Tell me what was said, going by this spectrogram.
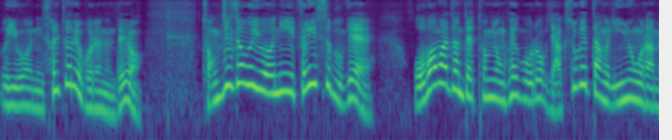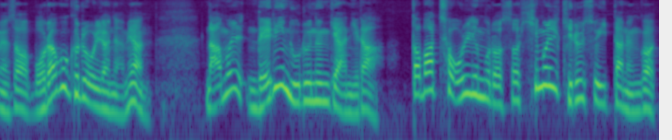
의원이 설전을 벌였는데요. 정진석 의원이 페이스북에 오바마 전 대통령 회고록 약속의 땅을 인용을 하면서 뭐라고 글을 올렸냐면 남을 내리누르는 게 아니라 떠받쳐 올림으로써 힘을 기를 수 있다는 것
